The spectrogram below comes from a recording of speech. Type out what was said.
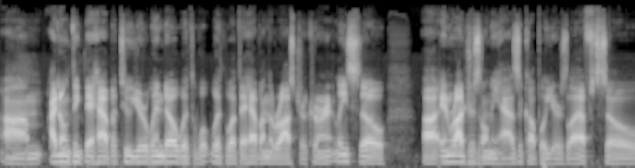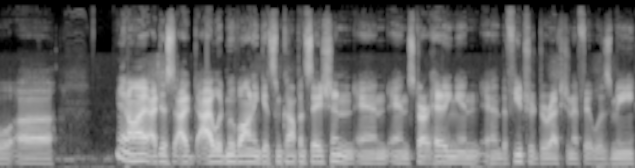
um, I don't think they have a two-year window with with what they have on the roster currently. So, uh, and Rodgers only has a couple years left. So, uh, you know, I, I, just I, I would move on and get some compensation and and start heading in, in the future direction if it was me.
